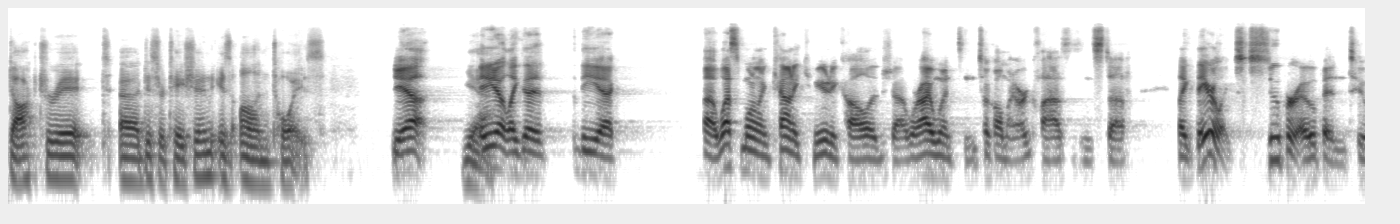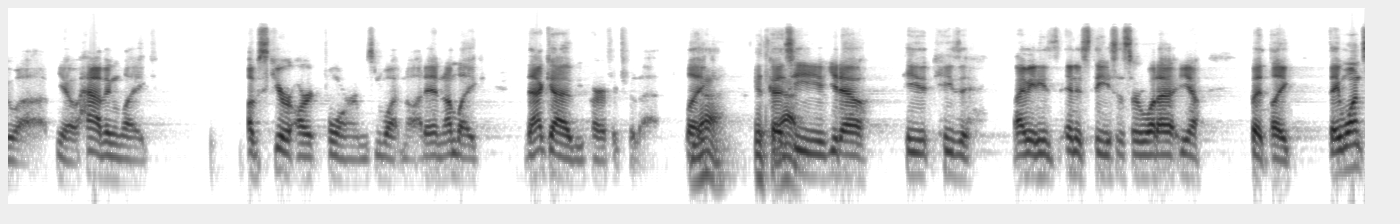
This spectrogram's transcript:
doctorate uh, dissertation is on toys. Yeah. Yeah. And you know, like the the uh, uh, Westmoreland County Community College, uh, where I went and took all my art classes and stuff, like they are like super open to uh, you know having like obscure art forms and whatnot. And I'm like, that guy would be perfect for that. Like, yeah, it's because he, you know, he he's a, I mean, he's in his thesis or whatever, you know, but like they want,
